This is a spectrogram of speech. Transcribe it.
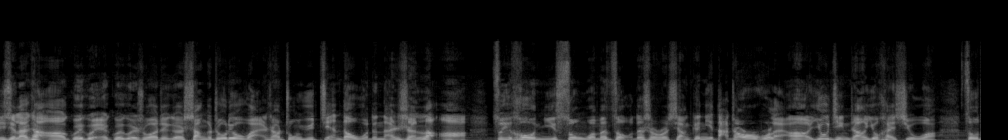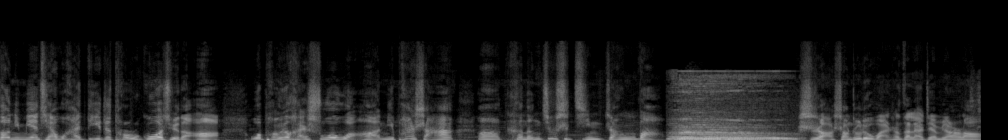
继续来看啊，鬼鬼鬼鬼说，这个上个周六晚上终于见到我的男神了啊！最后你送我们走的时候，想跟你打招呼来啊，又紧张又害羞啊。走到你面前，我还低着头过去的啊。我朋友还说我啊，你怕啥啊？可能就是紧张吧。是啊，上周六晚上咱俩见面了，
